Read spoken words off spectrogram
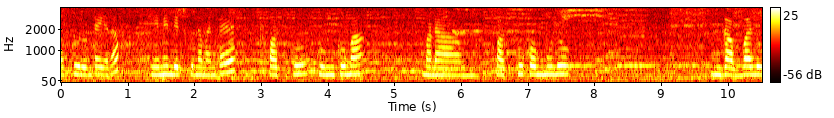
వస్తువులు ఉంటాయి కదా ఏమేమి తెచ్చుకున్నామంటే పసుపు కుంకుమ మన పసుపు కొమ్ములు గవ్వలు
